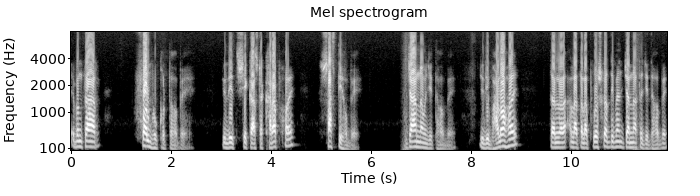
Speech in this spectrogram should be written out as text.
এবং তার ফল ভোগ করতে হবে। যদি সে কাজটা খারাপ হয়, শাস্তি হবে। যার নামে যেতে হবে। যদি ভালো হয় তাহলে আল্লাহ তালা পুরস্কার দিবেন, জান্নাতে যেতে হবে।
